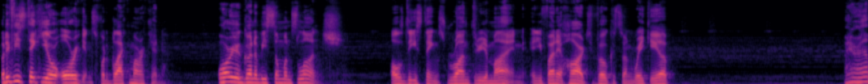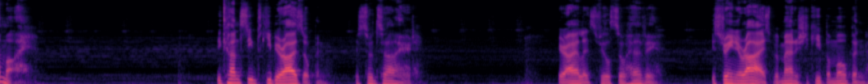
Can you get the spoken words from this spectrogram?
But if he's taking your organs for the black market? Or you're gonna be someone's lunch? All these things run through your mind, and you find it hard to focus on waking up. Where am I? You can't seem to keep your eyes open. You're so tired. Your eyelids feel so heavy. You strain your eyes, but manage to keep them open.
